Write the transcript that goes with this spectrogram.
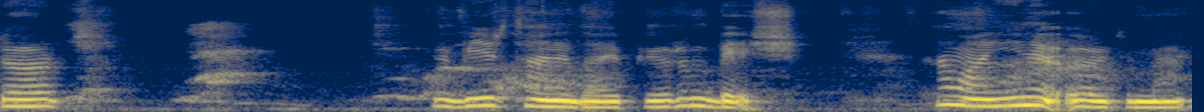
4 ve bir tane daha yapıyorum 5 hemen yine örgümü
